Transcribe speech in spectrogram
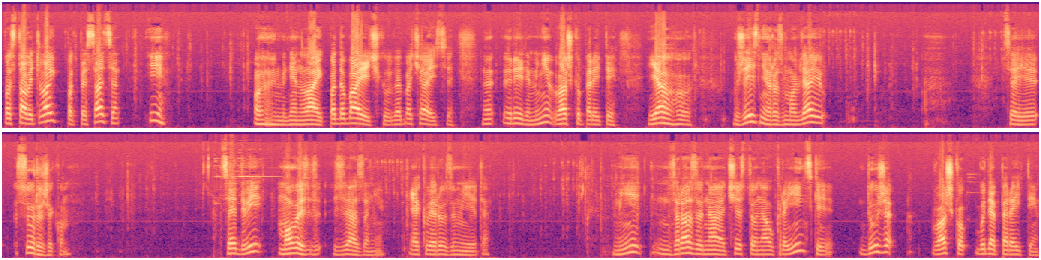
Поставити лайк, підписатися і. Ой, блін, лайк, подобаєчку, вибачаюся. Ну, Ріді, мені важко перейти. Я в житті розмовляю це є суржиком. Це дві мови зв'язані, як ви розумієте. Мені зразу на чисто на український дуже важко буде перейти.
